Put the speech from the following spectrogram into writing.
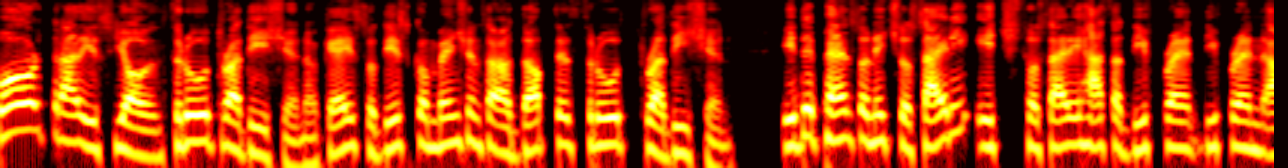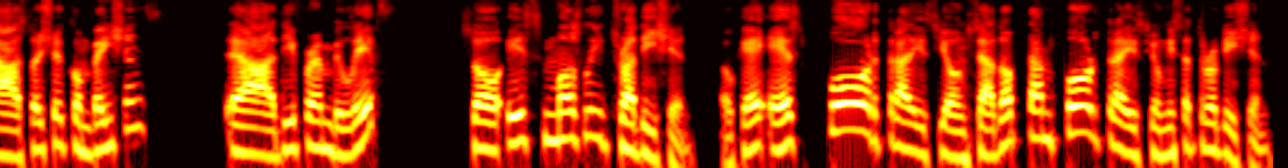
por tradición, through tradition. Okay, so these conventions are adopted through tradition. It depends on each society. Each society has a different different uh, social conventions, uh, different beliefs. So it's mostly tradition. Okay, es por tradición. Se adoptan por tradición. It's a tradition.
